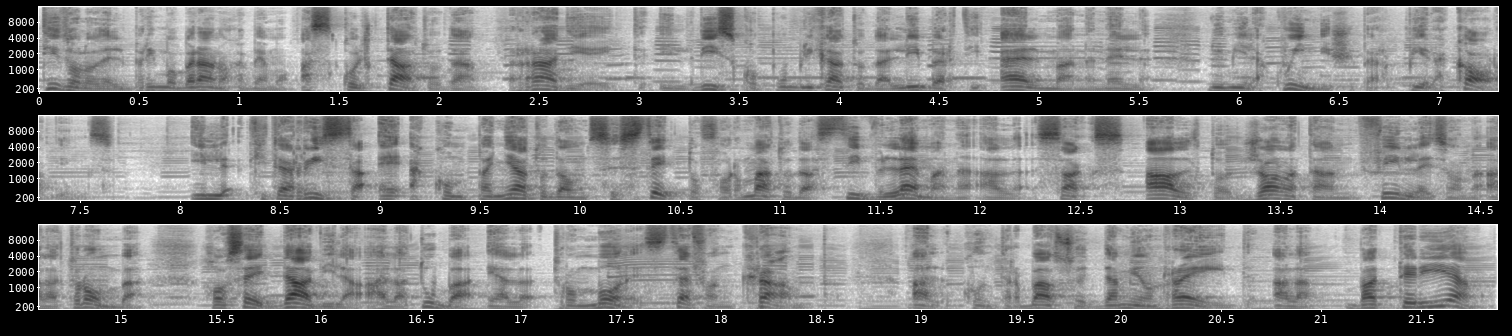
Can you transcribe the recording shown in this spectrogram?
Titolo del primo brano che abbiamo ascoltato da Radiate, il disco pubblicato da Liberty Hellman nel 2015 per P-Recordings. Il chitarrista è accompagnato da un sestetto formato da Steve Lehman al sax alto, Jonathan Finlayson alla tromba, José Davila alla tuba e al trombone, Stefan Kramp al contrabbasso e Damian Reid alla batteria.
